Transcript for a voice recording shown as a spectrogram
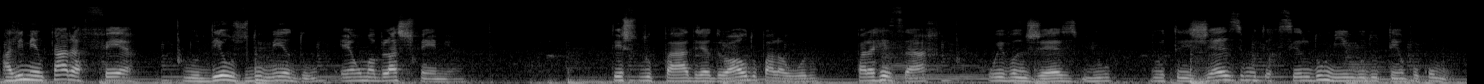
Alimentar a fé no Deus do medo é uma blasfêmia. Texto do Padre Adroaldo Palaoro para rezar o Evangelho do 33º domingo do tempo comum.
